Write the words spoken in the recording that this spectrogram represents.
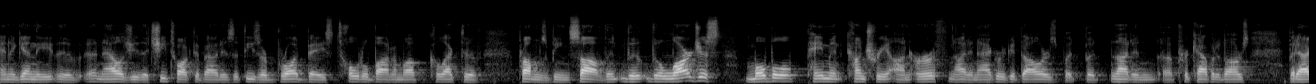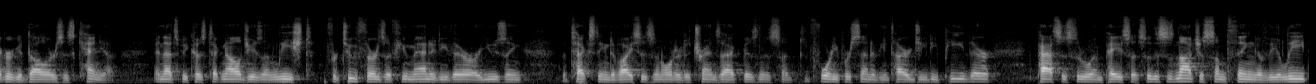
And again, the, the analogy that she talked about is that these are broad based, total bottom up, collective problems being solved. The, the, the, largest mobile payment country on earth, not in aggregate dollars, but, but not in uh, per capita dollars, but aggregate dollars, is Kenya. And that's because technology is unleashed for two thirds of humanity there are using texting devices in order to transact business. 40% of the entire GDP there passes through M Pesa. So this is not just something of the elite.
